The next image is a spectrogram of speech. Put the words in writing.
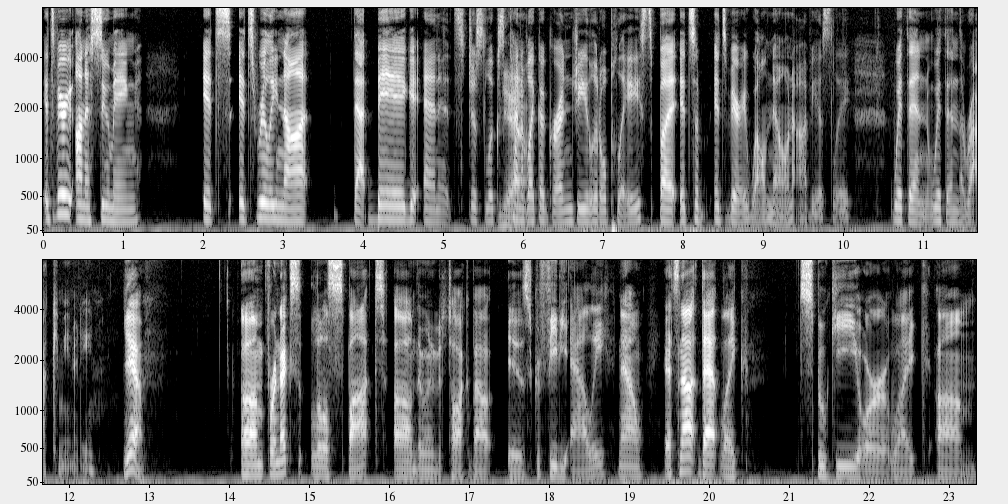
it's very unassuming it's it's really not that big and it's just looks kind of like a grungy little place but it's a it's very well known obviously within within the rock community Yeah. Um, for our next little spot um, that we wanted to talk about is Graffiti Alley. Now, it's not that like spooky or like um,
